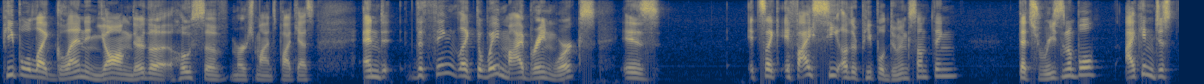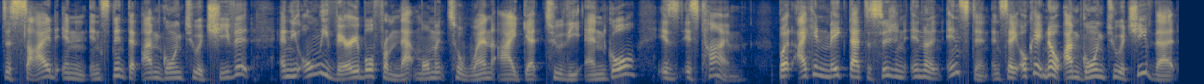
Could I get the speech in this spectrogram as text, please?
people like Glenn and Yong, they're the hosts of Merch Minds podcast. And the thing, like the way my brain works is it's like if I see other people doing something that's reasonable, I can just decide in an instant that I'm going to achieve it. And the only variable from that moment to when I get to the end goal is is time. But I can make that decision in an instant and say, okay, no, I'm going to achieve that.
